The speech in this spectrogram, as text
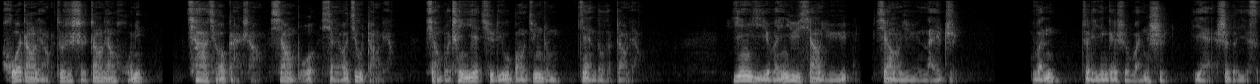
活张良就是使张良活命。恰巧赶上项伯想要救张良，项伯趁夜去刘邦军中见到了张良。因以文遇项羽，项羽乃止。文这里应该是文饰、掩饰的意思，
